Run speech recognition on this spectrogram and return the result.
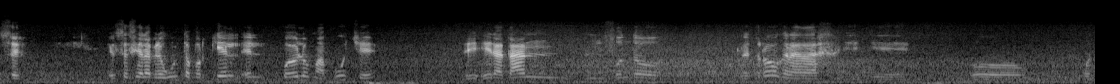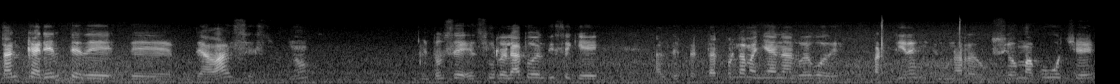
Entonces, él se hacía la pregunta por qué el, pueblo mapuche eh, era tan, en el fondo, retrógrada eh, o, tan carente de, avances, ¿no? Entonces, en su relato él dice que al despertar por la mañana, luego de partir en, una reducción mapuche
